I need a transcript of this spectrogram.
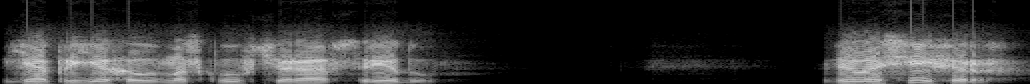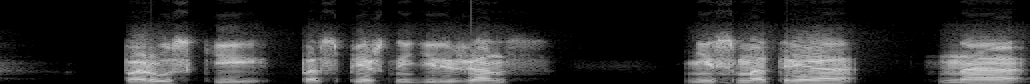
Я приехал в Москву вчера, в среду. Велосифер, по-русски поспешный дилижанс, несмотря на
